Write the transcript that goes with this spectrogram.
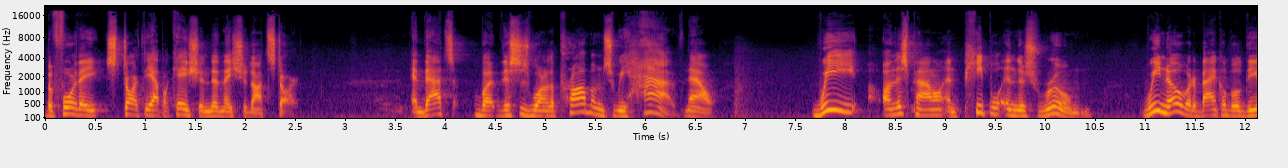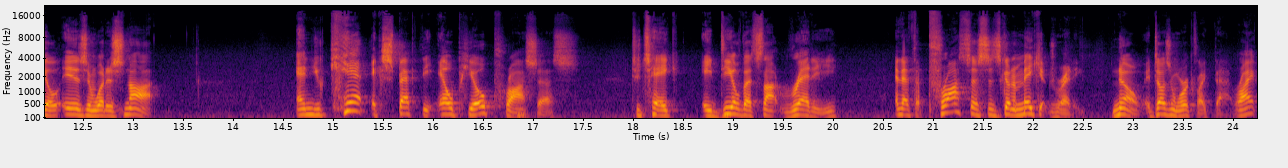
before they start the application, then they should not start. And that's, but this is one of the problems we have. Now, we on this panel and people in this room, we know what a bankable deal is and what it's not. And you can't expect the LPO process to take a deal that's not ready and that the process is going to make it ready. No, it doesn't work like that, right?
